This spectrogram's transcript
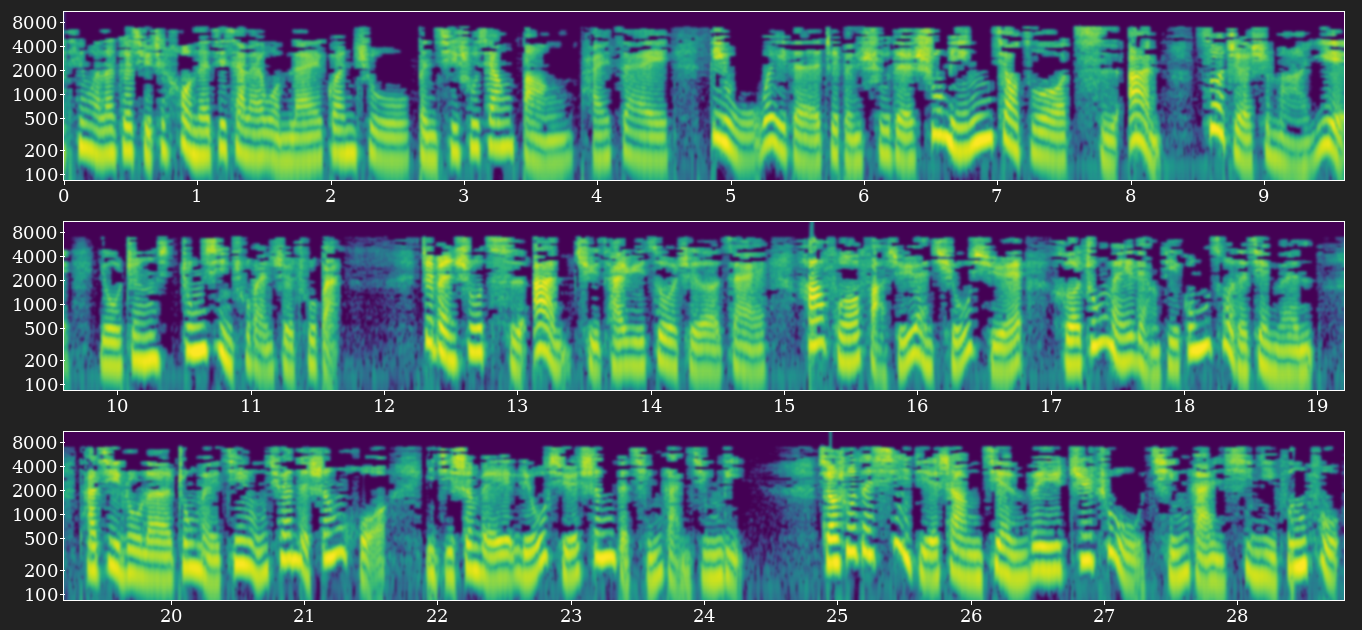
听完了歌曲之后呢接下来我们来关注本期书香榜排在第五位的这本书的书名叫做此案作者是马业由中中信出版社出版。这本书此案取材于作者在哈佛法学院求学和中美两地工作的见闻它记录了中美金融圈的生活以及身为留学生的情感经历。小说在细节上见微知著，情感细腻丰富，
